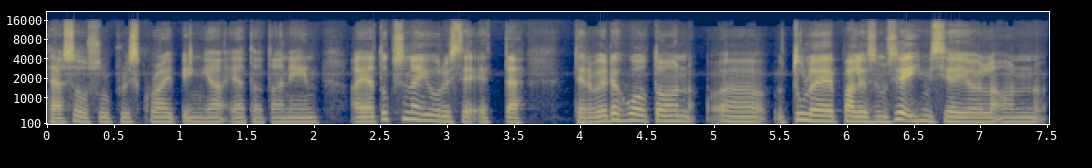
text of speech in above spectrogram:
tämä social prescribing ja, ja tota niin, ajatuksena juuri se, että terveydenhuoltoon äh, tulee paljon sellaisia ihmisiä, joilla on,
